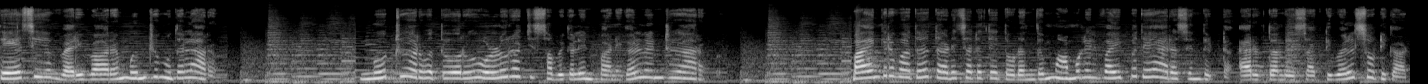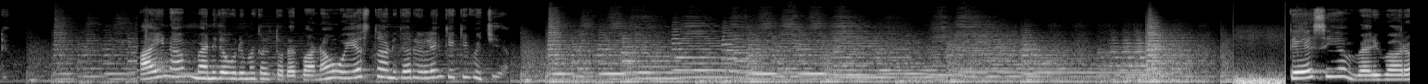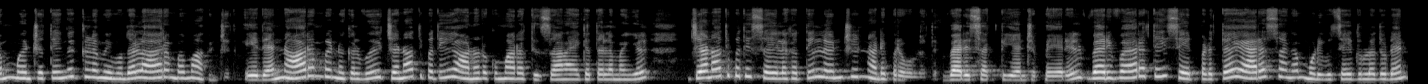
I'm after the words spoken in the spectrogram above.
தேசிய வரி வாரம் இன்று முதல் ஆரம்பம். நூற்று அறுபத்தி ஒரு உள்ளூராட்சி சபைகளின் பணிகள் இன்று ஆரம்பம். பயங்கரவாத தடை சட்டத்தை தொடர்ந்தும் அமுலில் வைப்பதே அரசின் திட்டம். அருட்தந்தை சக்திவேல் சுட்டிக்காட்டு. ஐநா மனித உரிமைகள் தொடர்பான உயர்ஸ்தானிகர் இலங்கைக்கு விஜயம். தேசிய வரிவாரம் இன்று திங்கட்கிழமை முதல் ஆரம்பமாகின்றது. இதன் ஆரம்ப நிகழ்வு ஜனாதிபதி அனுரகுமார திசாநாயக்க தலைமையில் ஜனாதிபதி செயலகத்தில் இன்று நடைபெறவுள்ளது. வரி சக்தி என்ற பெயரில் வரிவாரத்தை செயற்படுத்த அரசாங்கம் முடிவு செய்துள்ளதுடன்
